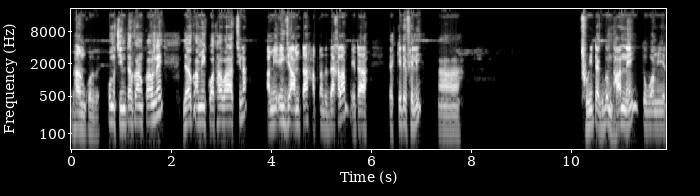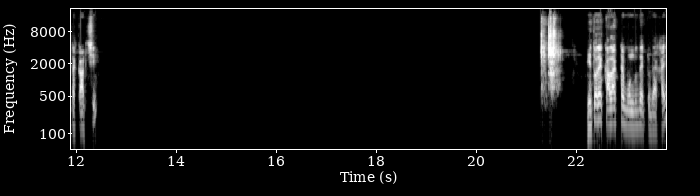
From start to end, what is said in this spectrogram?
ধারণ করবে, কোনো চিন্তার কারণ কারণ নেই। যাই হোক, আমি কথা বাড়াচ্ছি না। আমি এই যে আমটা আপনাদের দেখালাম, এটা কেটে ফেলি। ছুরিটা একদম ধার নেই, তবু আমি এটা কাটছি। ভিতরে কালারটা বন্ধুদের একটু দেখাই।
